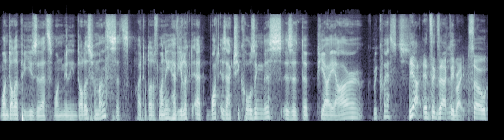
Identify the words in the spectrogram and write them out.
one dollar per user, that's one million dollars per month. So that's quite a lot of money. Have you looked at what is actually causing this? Is it the PIR requests? Yeah, it's exactly right. So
